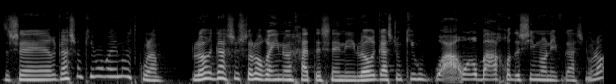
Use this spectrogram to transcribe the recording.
זה שהרגשנו כאילו ראינו את כולם. לא הרגשנו שלא ראינו אחד את השני, לא הרגשנו כאילו, וואו, ארבעה חודשים לא נפגשנו, לא.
